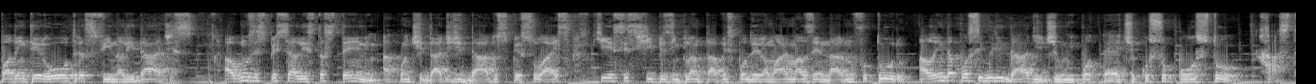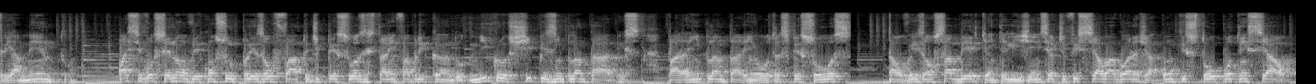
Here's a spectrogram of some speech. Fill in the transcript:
podem ter outras finalidades. Alguns especialistas temem a quantidade de dados pessoais que esses chips implantáveis poderão armazenar no futuro, além da possibilidade de um hipotético suposto rastreamento. Mas se você não vê com surpresa o fato de pessoas estarem fabricando microchips implantáveis para implantar em outras pessoas, Talvez ao saber que a inteligência artificial agora já conquistou o potencial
